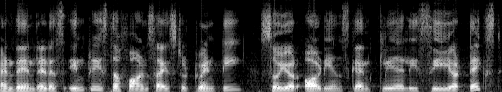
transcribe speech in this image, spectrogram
And then let us increase the font size to 20 so your audience can clearly see your text.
